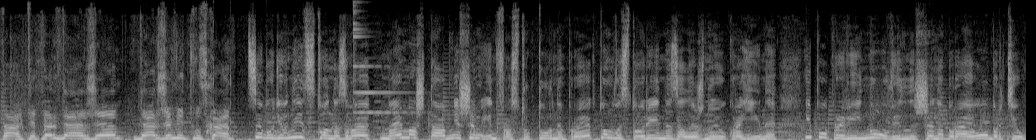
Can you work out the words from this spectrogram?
Так, тепер держим, держим, відпускаємо. Це будівництво називають наймасштабнішим інфраструктурним проєктом в історії незалежної України. І попри війну він лише набирає обертів.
